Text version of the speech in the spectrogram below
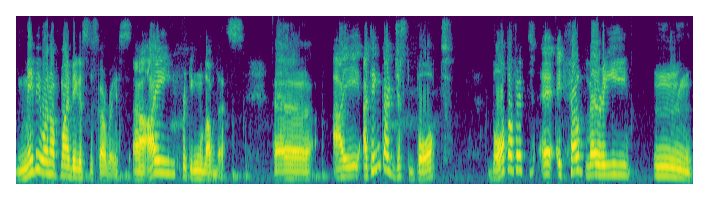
maybe one of my biggest discoveries. Uh, I freaking love this. Uh, I I think I just bought bought of it. Uh, it felt very. Mm,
